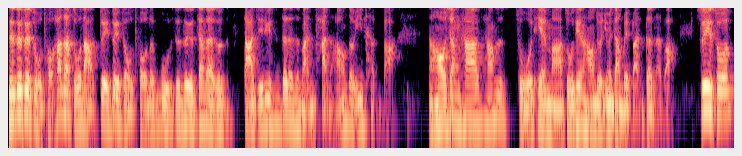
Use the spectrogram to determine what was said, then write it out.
对对对左投，他在左打对对左投的步，就这个相对来说打击率是真的是蛮惨的，好像只有一成吧。然后像他，他是昨天嘛，昨天好像就因为这样被板凳了吧。所以说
